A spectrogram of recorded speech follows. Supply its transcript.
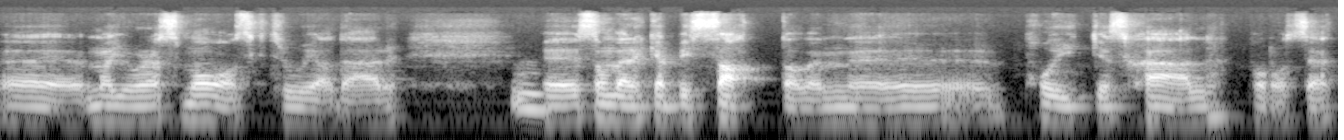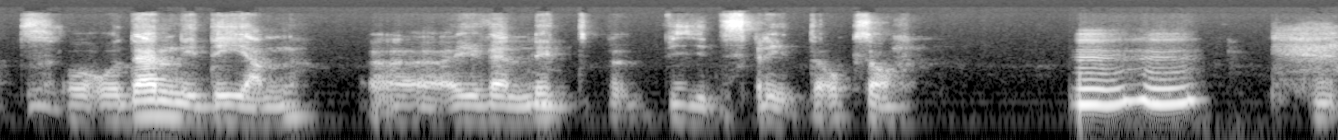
eh, Majoras Mask tror jag där, mm. eh, som verkar besatt av en eh, pojkes själ på något sätt. Mm. Och, och den idén eh, är ju väldigt vidspridd också. Mm-hmm. Mm.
